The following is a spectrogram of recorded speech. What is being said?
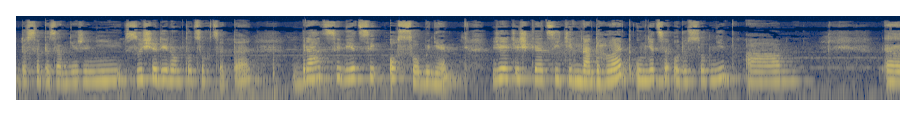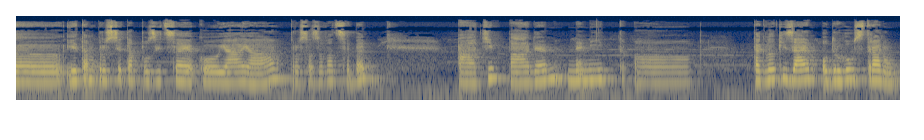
do sebe zaměření, slyšet jenom to, co chcete, brát si věci osobně, že je těžké cítit nadhled, umět se odosobnit a uh, je tam prostě ta pozice jako já, já, prosazovat sebe a tím pádem nemít uh, tak velký zájem o druhou stranu.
